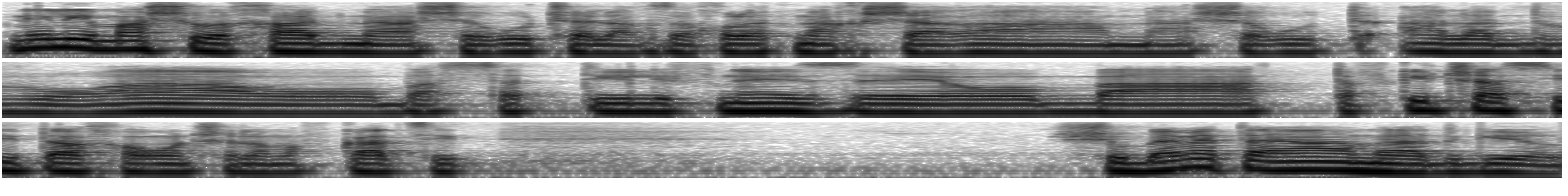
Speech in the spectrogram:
תני לי משהו אחד מהשירות שלך, זה יכול להיות מהכשרה, מהשירות על הדבורה, או בסטי לפני זה, או בתפקיד שעשית האחרון של המפקצית, שהוא באמת היה מאתגר.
